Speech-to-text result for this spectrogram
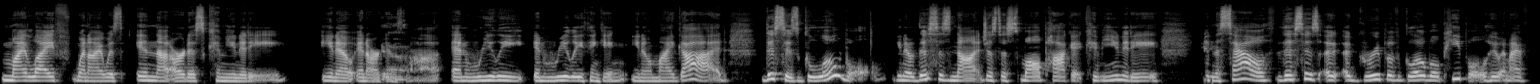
my life when I was in that artist community, you know, in Arkansas yeah. and really and really thinking, you know, my God, this is global. You know, this is not just a small pocket community in the South. This is a, a group of global people who, and I've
